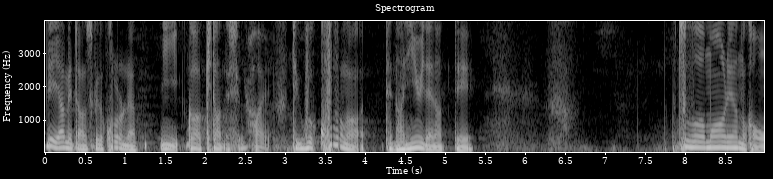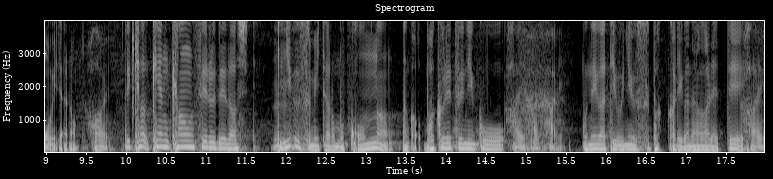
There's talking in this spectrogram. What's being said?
でやめたんですけどコロナにが来たんですよ。はい。でうわコロナって何みたいになってツアー回れやんのかもみたいな。はい。でキャキャンキャンセルで出して。でニュース見たらもうこんなんなんか爆裂にこうはいはいはいもうネガティブニュースばっかりが流れて、はい。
